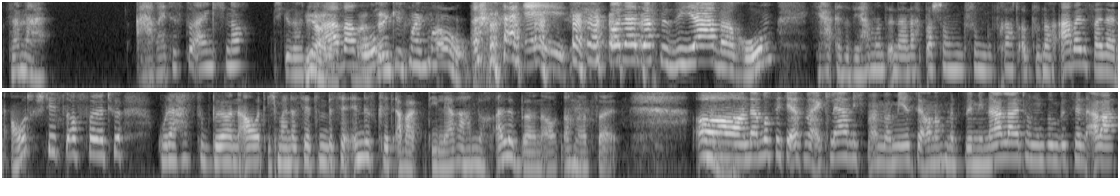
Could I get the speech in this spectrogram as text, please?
sag mal, arbeitest du eigentlich noch? Ich gesagt, ja, das warum? denke ich manchmal auch. Ey. Und dann sagte sie, ja, warum? Ja, also wir haben uns in der Nachbarschaft schon, gefragt, ob du noch arbeitest, weil dein Auto steht so oft vor der Tür. Oder hast du Burnout? Ich meine, das ist jetzt ein bisschen indiskret, aber die Lehrer haben doch alle Burnout nach einer Zeit. Oh, und da musste ich dir erstmal erklären, ich meine, bei mir ist ja auch noch mit Seminarleitung und so ein bisschen, aber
